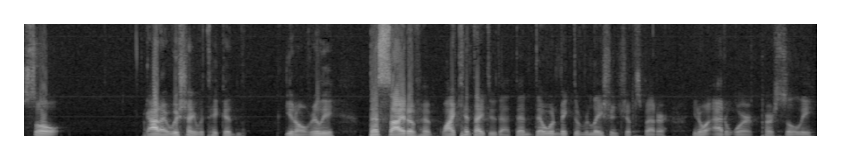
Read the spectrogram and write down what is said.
So God, I wish I would take a, you know, really best side of him. Why can't I do that? Then that would make the relationships better. You know, at work, personally,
